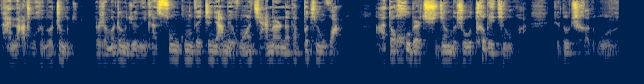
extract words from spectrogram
还拿出很多证据，说什么证据呢？你看孙悟空在真假美猴王前面呢，他不听话。啊，到后边取经的时候特别听话，这都扯犊子，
